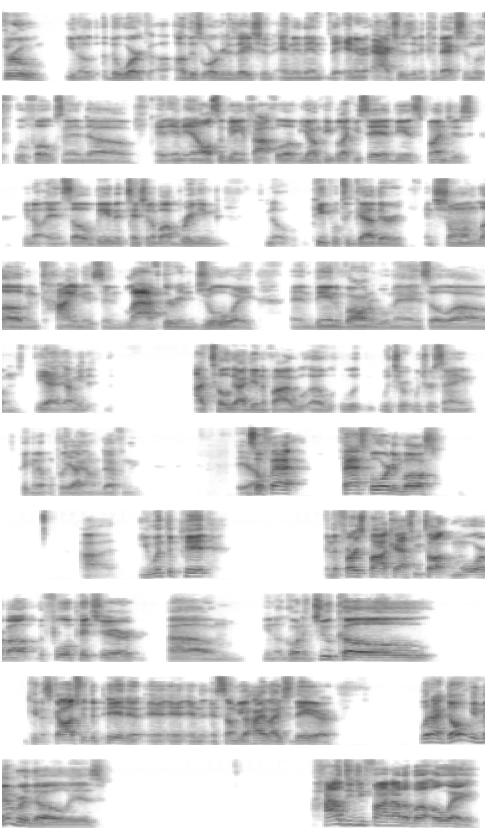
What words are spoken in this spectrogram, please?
through you know the work of this organization and then the interactions and the connection with with folks and uh and, and also being thoughtful of young people like you said being sponges you know and so being intentional about bringing you know people together and showing love and kindness and laughter and joy and being vulnerable man. So um yeah i mean i totally identify uh, with what you're what you're saying picking up and putting yeah. down definitely. Yeah. So fast fast forward and boss. Uh you went to Pitt. In the first podcast, we talked more about the full picture. Um, you know, going to JUCO, getting a scholarship to Pitt, and, and, and, some of your highlights there. What I don't remember though is how did you find out about OA?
